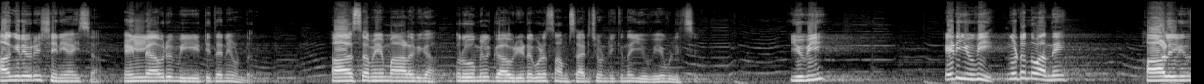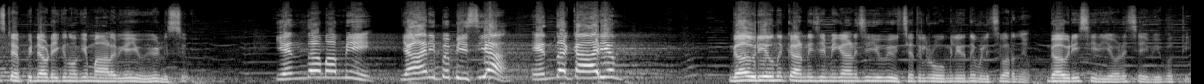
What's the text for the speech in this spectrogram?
അങ്ങനെ ഒരു ശനിയാഴ്ച എല്ലാവരും വീട്ടിൽ തന്നെ ഉണ്ട്. ആ സമയം മാളവിക റൂമിൽ ഗൗരിയുടെ കൂടെ സംസാരിച്ചുകൊണ്ടിരിക്കുന്ന യുവിയെ വിളിച്ചു. യുവി? എടി യുവി ഇങ്ങോട്ടൊന്ന് വന്നേ. ഹാളിൽ നിന്ന് സ്റ്റെപ്പിന്റെ അവിടേക്ക് നോക്കി മാളവിക യുവി വിളിച്ചു. എന്താ മമ്മി? ഞാനിപ്പോ ബിസിയാ. എന്താ കാര്യം? ഗൗരി ഒന്ന് കണ്ണി ചിമ്മി കാണിച്ച് യുവി ഉച്ചത്തിൽ റൂമിലിരുന്ന് വിളിച്ചു പറഞ്ഞു. ഗൗരി ചിരിയോടെ ചെവി പൊത്തി.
